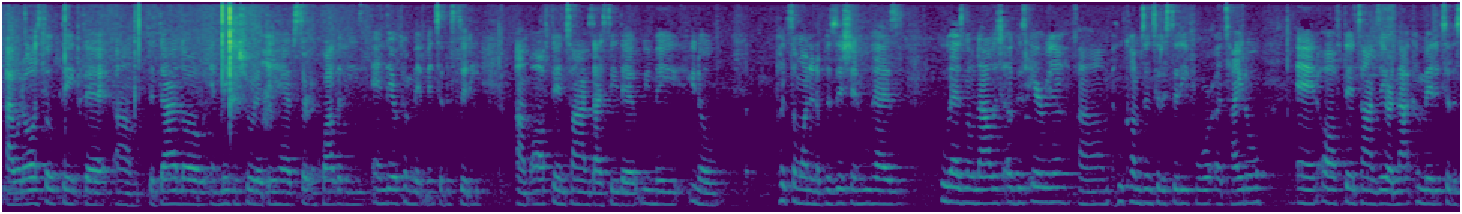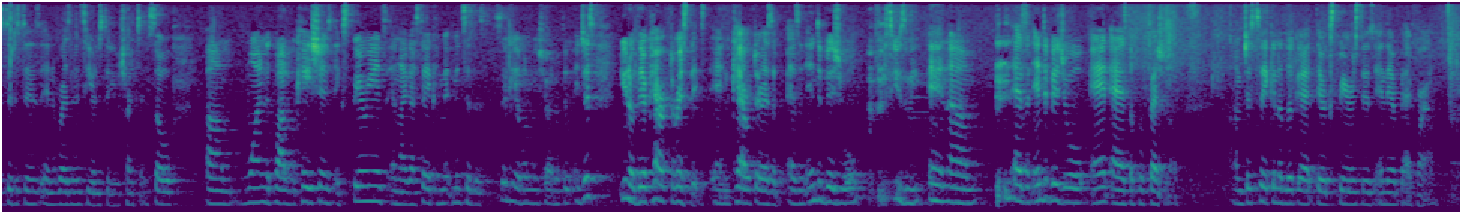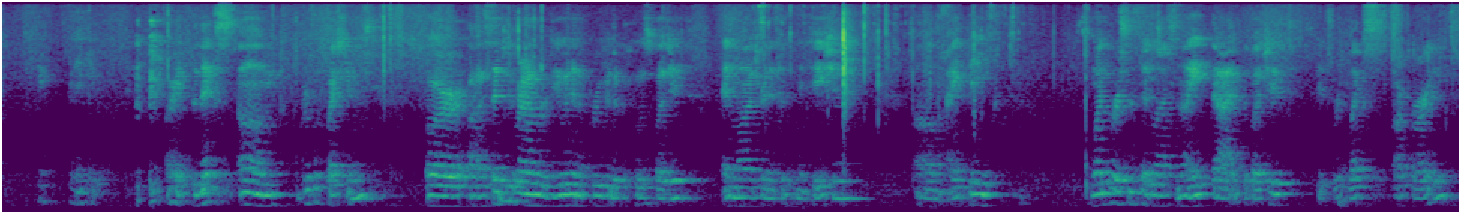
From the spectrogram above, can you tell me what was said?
I would also think that um, the dialogue and making sure that they have certain qualities and their commitment to the city. Um, oftentimes, I see that we may, you know, put someone in a position who has who has no knowledge of this area, um, who comes into the city for a title and oftentimes they are not committed to the citizens and the residents here in the city of Trenton. So, um, one, the qualifications, experience, and like I said, commitment to the city. I want to make sure I don't do, and just you know their characteristics and character as a as an individual. excuse me, and um, as an individual and as a professional. I'm just taking a look at their experiences and their background. Okay, thank you. All right, the next um, group of questions are uh, centered around reviewing and approving the proposed budget and monitoring its implementation. Um, I think one person said last night that the budget it reflects our priorities,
